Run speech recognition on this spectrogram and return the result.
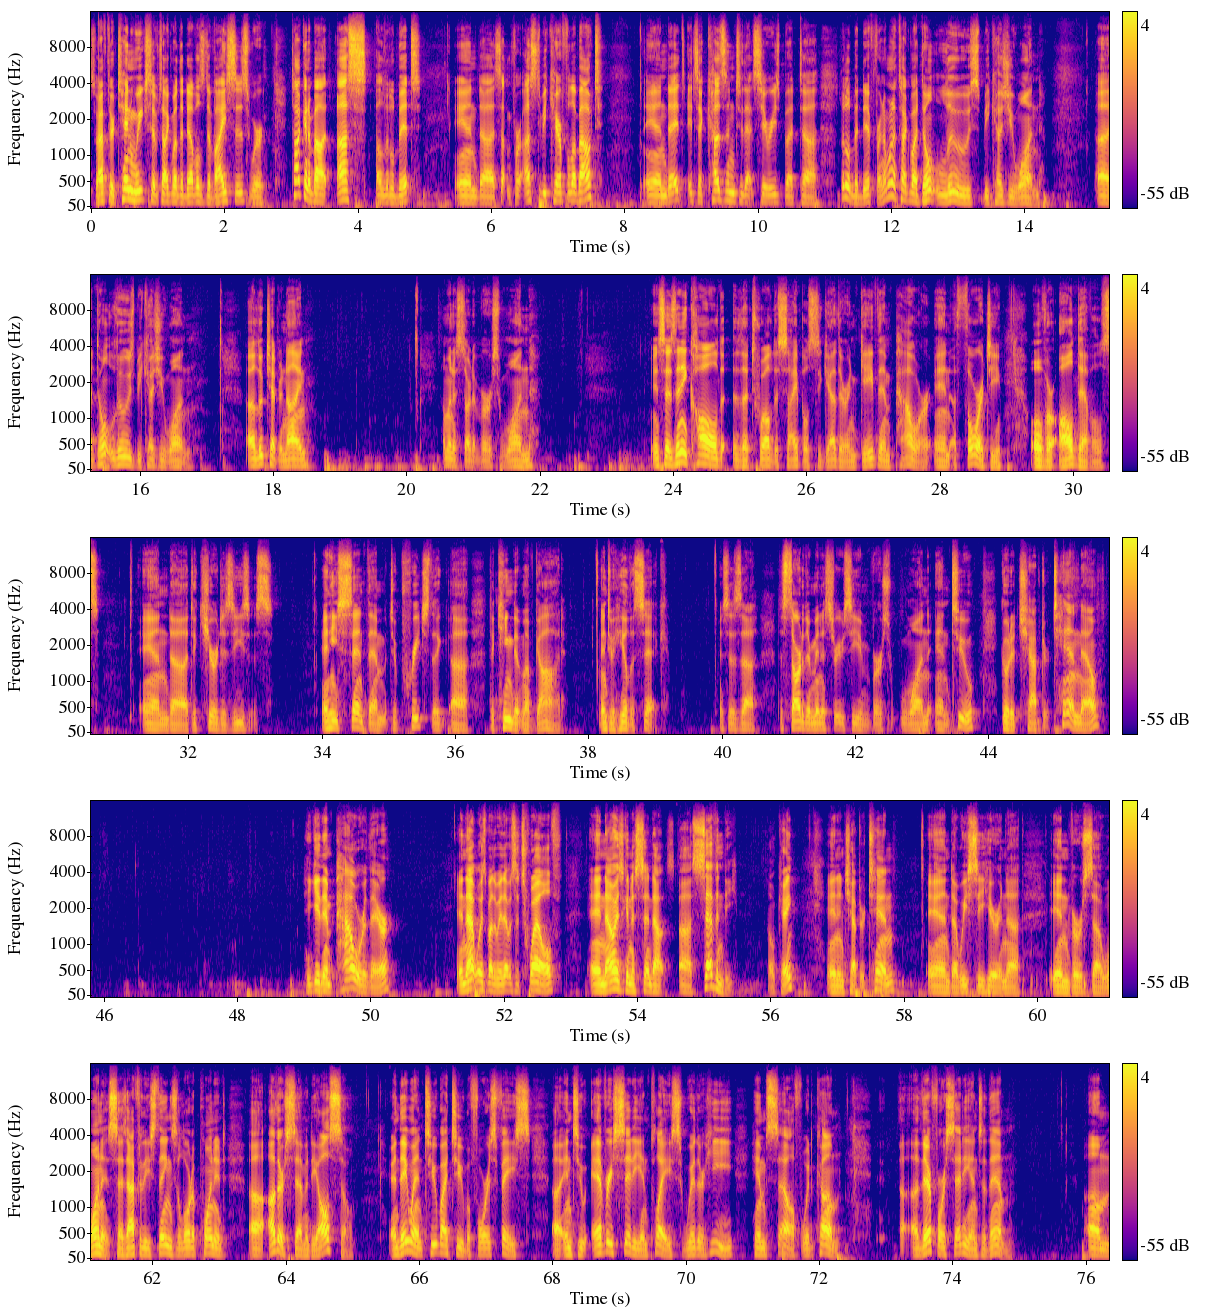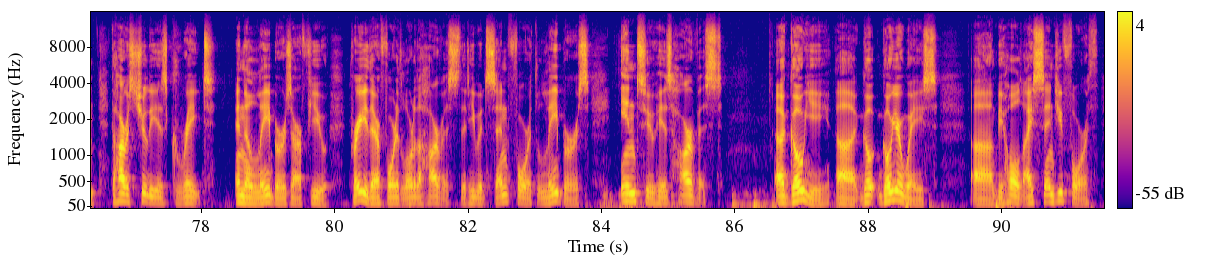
So, after 10 weeks of talking about the devil's devices, we're talking about us a little bit and uh, something for us to be careful about. And it, it's a cousin to that series, but uh, a little bit different. I want to talk about don't lose because you won. Uh, don't lose because you won. Uh, Luke chapter 9. I'm going to start at verse 1. It says, Then he called the twelve disciples together and gave them power and authority over all devils and uh, to cure diseases. And he sent them to preach the, uh, the kingdom of God and to heal the sick. This is uh, the start of their ministry. We see in verse 1 and 2. Go to chapter 10 now. He gave them power there. And that was, by the way, that was a 12 and now he's going to send out uh, 70 okay? And in chapter 10 and uh, we see here in, uh, in verse uh, 1 it says after these things the lord appointed uh, other 70 also. And they went two by two before his face uh, into every city and place whither he himself would come. Therefore said he unto them um, the harvest truly is great and the laborers are few Pray therefore to the Lord of the harvest that he would send forth laborers into his harvest. Uh, go ye, uh, go, go your ways. Uh, behold, I send you forth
